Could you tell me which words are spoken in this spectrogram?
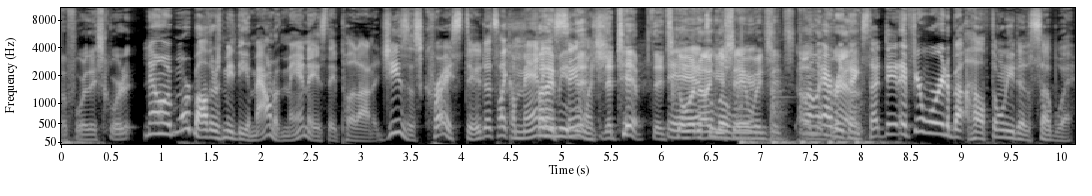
before they squirt it? No, it more bothers me the amount of mayonnaise they put on it. Jesus Christ, dude, that's like a mayonnaise But I mean, the, sandwich. the tip that's Yeah, going on your little weird. sandwich, it's on well, the everything's that. Dude, if you're worried about health, don't eat at a Subway.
